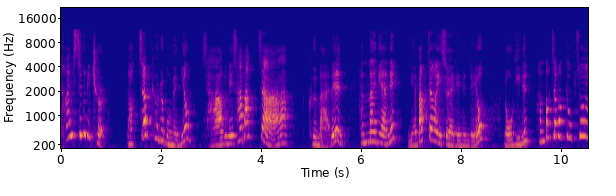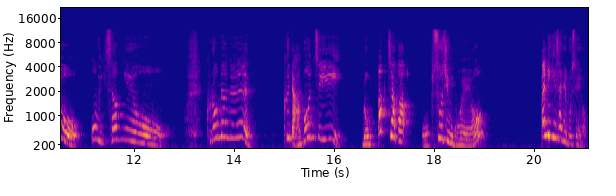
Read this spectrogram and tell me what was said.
time signature. 박자표를 보면요. 4분의 4박자. 그 말은 한마디 안에 네 박자가 있어야 되는데요. 여기는 한 박자밖에 없어요. 오, 이상해요. 그러면은 그 나머지 몇 박자가 없어진 거예요? 빨리 계산해 보세요.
